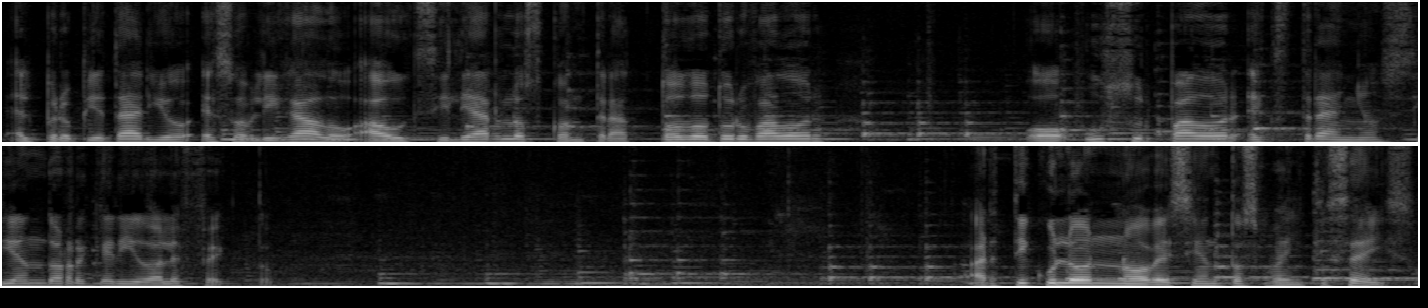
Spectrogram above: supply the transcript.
El propietario es obligado a auxiliarlos contra todo turbador o usurpador extraño siendo requerido al efecto. Artículo 926.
